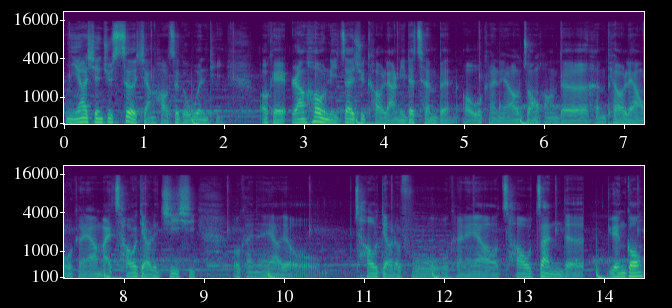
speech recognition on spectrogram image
你要先去设想好这个问题，OK，然后你再去考量你的成本哦。我可能要装潢得很漂亮，我可能要买超屌的机器，我可能要有超屌的服务，我可能要超赞的员工，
